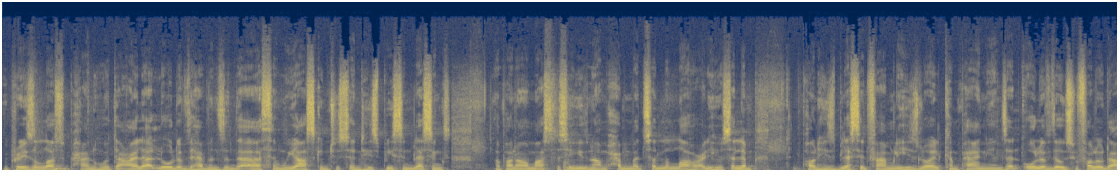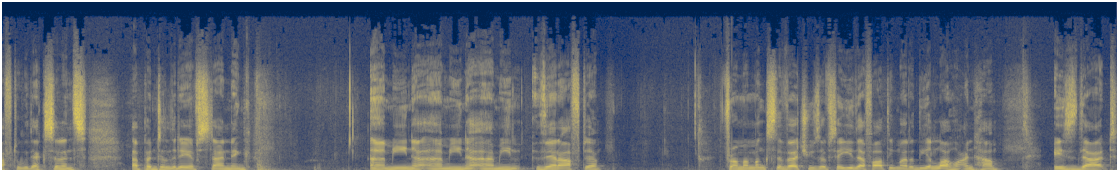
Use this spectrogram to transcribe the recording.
we praise Allah subhanahu wa ta'ala, Lord of the heavens and the earth, and we ask Him to send His peace and blessings upon our Master Sayyidina Muhammad sallallahu alayhi wasallam, upon His blessed family, His loyal companions, and all of those who followed after with excellence up until the day of standing. Amina, Amina, Amin. Thereafter, from amongst the virtues of Sayyida Fatima radiallahu anha is that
